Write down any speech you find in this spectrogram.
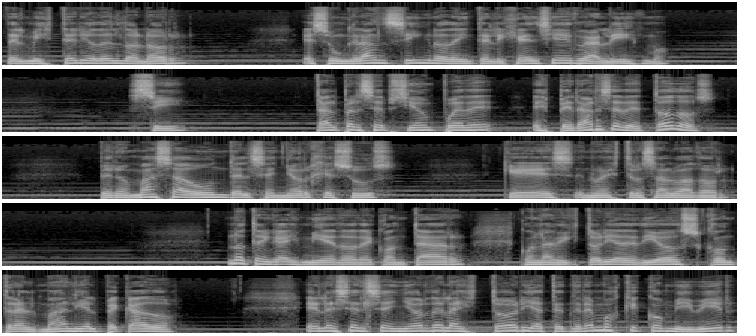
del misterio del dolor es un gran signo de inteligencia y realismo. Sí, tal percepción puede esperarse de todos, pero más aún del Señor Jesús, que es nuestro Salvador. No tengáis miedo de contar con la victoria de Dios contra el mal y el pecado. Él es el Señor de la historia, tendremos que convivir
